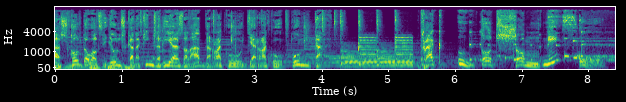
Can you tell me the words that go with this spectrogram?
Escolta-ho els dilluns cada 15 dies a l'app de RAC1 i a rac1.cat. RAC 1. Tots som més 1.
